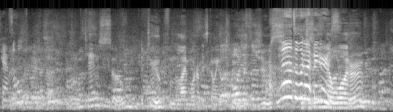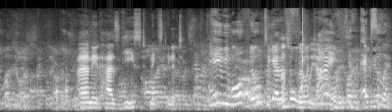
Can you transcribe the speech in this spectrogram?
Careful. Okay, so the tube from the lime water is going to the juice. No, it doesn't like which is in the water. And it has yeast mixed in it. Hey, we all filmed together Let's for one time. This is excellent.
